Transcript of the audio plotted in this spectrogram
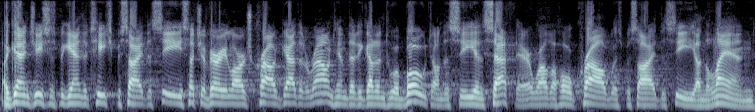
Again, Jesus began to teach beside the sea. Such a very large crowd gathered around him that he got into a boat on the sea and sat there while the whole crowd was beside the sea on the land.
